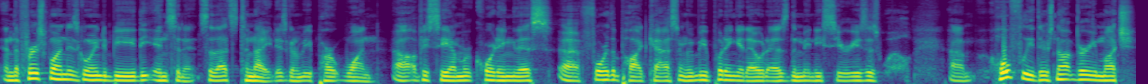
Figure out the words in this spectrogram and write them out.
and the first one is going to be the incident. So that's tonight, It's going to be part one. Uh, obviously, I'm recording this uh, for the podcast. I'm going to be putting it out as the mini series as well. Um, hopefully, there's not very much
